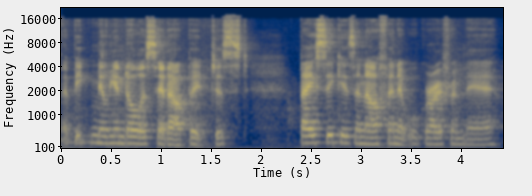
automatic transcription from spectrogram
a big million dollar setup. It just basic is enough and it will grow from there.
